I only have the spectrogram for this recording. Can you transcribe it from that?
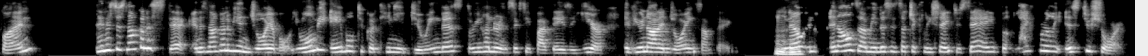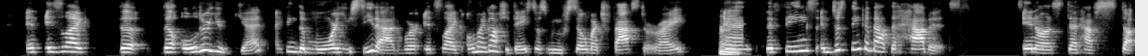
fun, then it's just not going to stick and it's not going to be enjoyable. You won't be able to continue doing this 365 days a year if you're not enjoying something. You know, mm-hmm. and, and also, I mean, this is such a cliche to say, but life really is too short. And it's like the the older you get, I think the more you see that where it's like, oh my gosh, the days just move so much faster, right? Right. And the things, and just think about the habits in us that have stuck.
